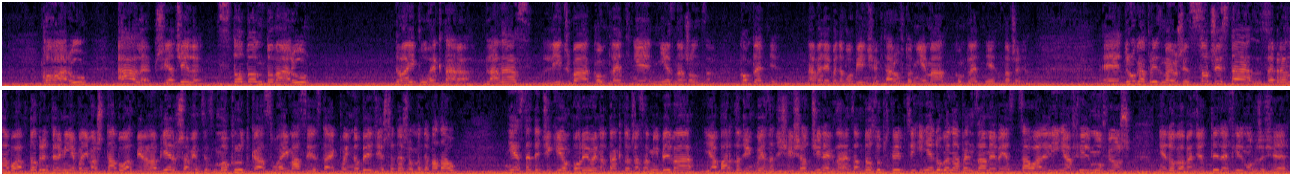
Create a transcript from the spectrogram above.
towaru, ale przyjaciele, 100 ton towaru 2,5 hektara. Dla nas liczba kompletnie nieznacząca. Kompletnie. Nawet jakby to było 5 hektarów, to nie ma kompletnie znaczenia. E, druga pryzma już jest soczysta, zebrana była w dobrym terminie, ponieważ ta była zbierana pierwsza, więc jest mokrutka, suchej masy jest tak jak powinno być, jeszcze też ją będę badał. Niestety dziki ją poryły, no tak to czasami bywa. Ja bardzo dziękuję za dzisiejszy odcinek, zachęcam do subskrypcji i niedługo napędzamy, jest cała linia filmów już. Niedługo będzie tyle filmów, że się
